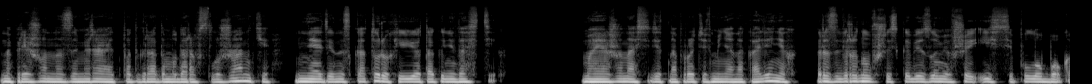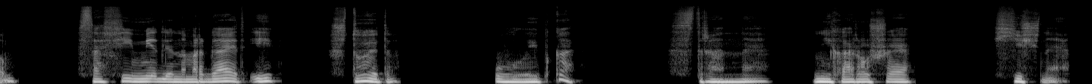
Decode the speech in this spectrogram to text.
напряженно замирает под градом ударов служанки, ни один из которых ее так и не достиг. Моя жена сидит напротив меня на коленях, развернувшись к обезумевшей Исси полубоком. Софи медленно моргает и... Что это? Улыбка? Странная, нехорошая, хищная.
